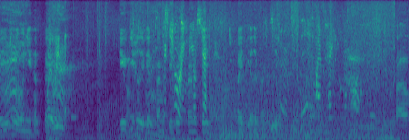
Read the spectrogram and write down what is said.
usually when you have Wait, we. Pharah, oh, you, usually if you have Pharmercy versus Pharmercy, you fight the other Pharmercy. I'm taking the point. Oh,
